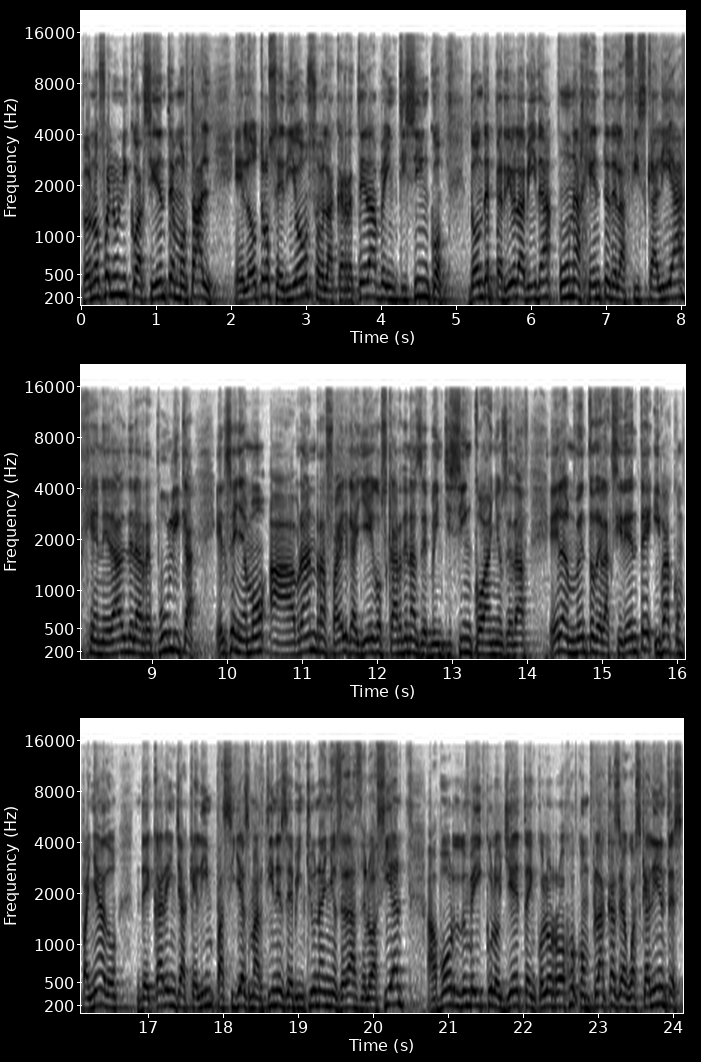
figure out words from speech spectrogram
Pero no fue el único accidente mortal. El otro se dio sobre la carretera 25, donde perdió la vida un agente de la Fiscalía General de la República. Él se llamó a Abraham Rafael Gallegos Cárdenas, de 25 años de edad. Él al momento del accidente iba acompañado de Karen Jacqueline Pasillas Martínez, de 21 años de edad. Lo hacían a bordo de un vehículo Jetta en color rojo con placas de Aguascalientes.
